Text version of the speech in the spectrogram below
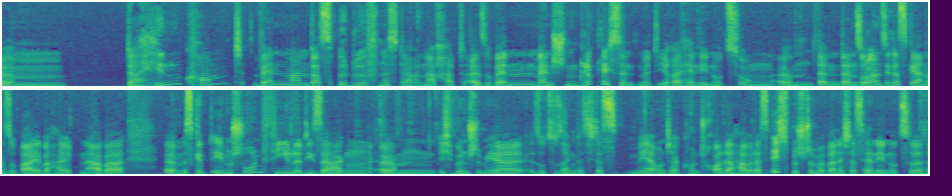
ähm, dahin kommt, wenn man das Bedürfnis danach hat. Also wenn Menschen glücklich sind mit ihrer Handynutzung, ähm, dann, dann sollen sie das gerne so beibehalten. Aber ähm, es gibt eben schon viele, die sagen, ähm, ich wünsche mir sozusagen, dass ich das mehr unter Kontrolle habe, dass ich bestimme, wann ich das Handy nutze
